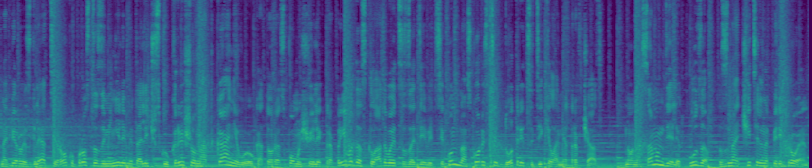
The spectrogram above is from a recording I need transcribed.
На первый взгляд, Тироку просто заменили металлическую крышу на тканевую, которая с помощью электропривода складывается за 9 секунд на скорости до 30 км в час. Но на самом деле кузов значительно перекроен.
